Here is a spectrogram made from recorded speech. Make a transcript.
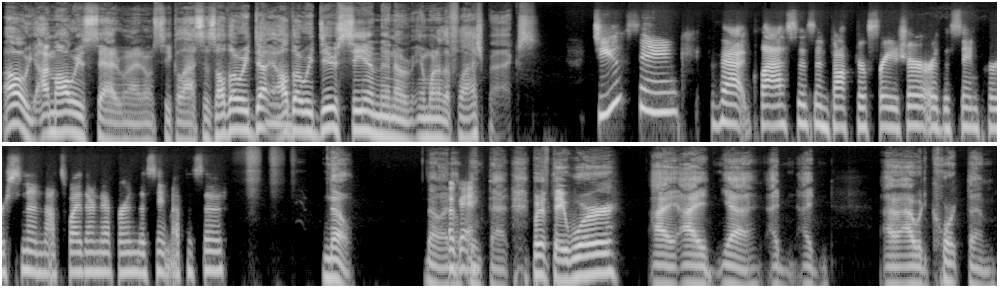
Oh, I'm always sad when I don't see glasses. Although we do, Mm. although we do see him in a in one of the flashbacks. Do you think that Glasses and Dr. Fraiser are the same person and that's why they're never in the same episode? No, no, I don't Okay. think that. But if they were, I, I, yeah, I, I, I, I would court them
